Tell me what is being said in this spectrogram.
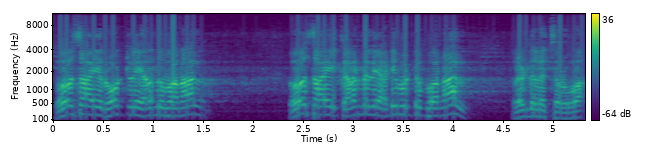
விவசாயி ரோட்டில் இறந்து போனால் விவசாயி கரண்டில் அடிபட்டு போனால் ரெண்டு லட்சம் ரூபா.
